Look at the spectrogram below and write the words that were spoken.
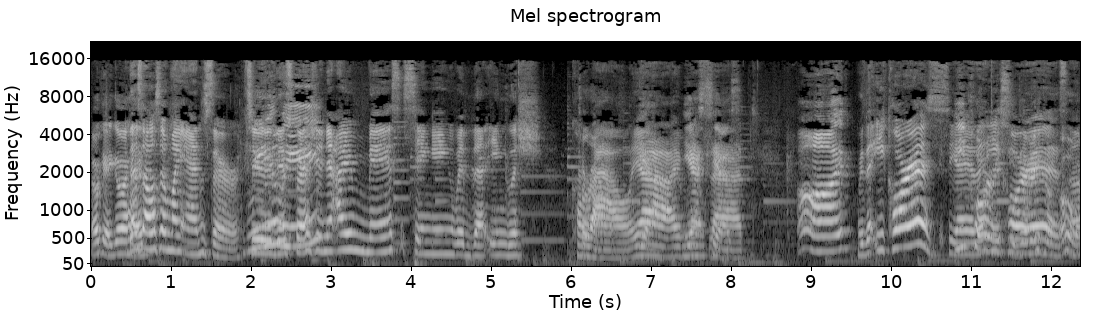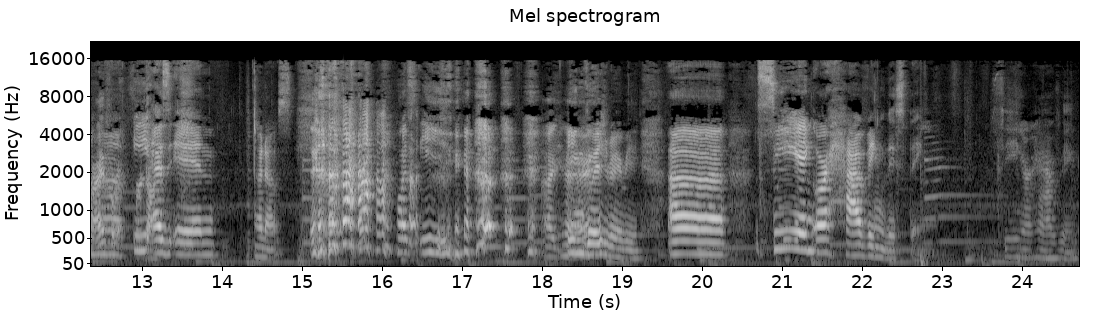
Okay, go ahead. That's also my answer to Really? this question. I miss singing with the English chorale. Chorale. Yeah, Yeah. I miss Yes, yes. that. Aw, With the e-chorus. Yeah, E-chorus, the e-chorus. Oh, I uh-huh. for- E as in, who knows? What's E? Okay. English, maybe. Uh, seeing or having this thing. seeing or having.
